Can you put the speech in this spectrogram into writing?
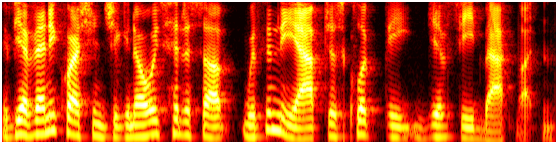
If you have any questions, you can always hit us up within the app. Just click the give feedback button.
